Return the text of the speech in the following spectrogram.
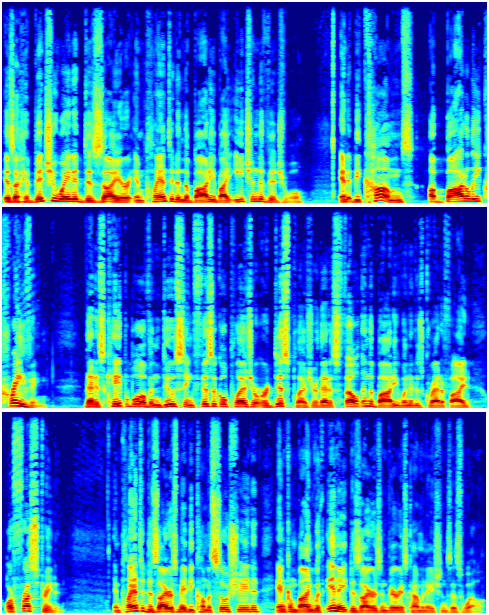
is a habituated desire implanted in the body by each individual, and it becomes a bodily craving that is capable of inducing physical pleasure or displeasure that is felt in the body when it is gratified or frustrated. Implanted desires may become associated and combined with innate desires in various combinations as well.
